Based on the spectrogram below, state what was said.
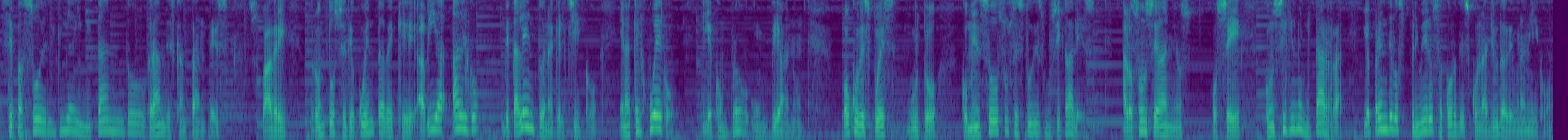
se pasó el día imitando grandes cantantes. Su padre pronto se dio cuenta de que había algo de talento en aquel chico, en aquel juego, y le compró un piano. Poco después, Guto comenzó sus estudios musicales. A los 11 años, José consigue una guitarra y aprende los primeros acordes con la ayuda de un amigo.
